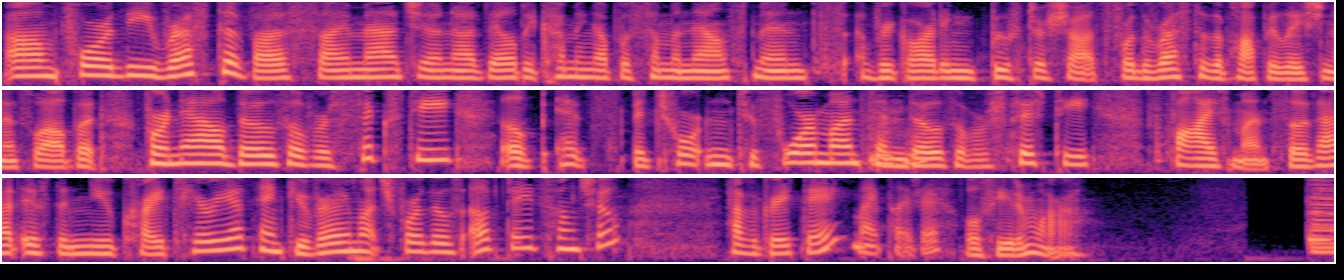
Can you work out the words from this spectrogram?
Um, for the rest of us, I imagine uh, they'll be coming up with some announcements regarding booster shots for the rest of the population as well. But for now, those over 60, it'll, it's been shortened to four months, and those over 50, five months. So that is the new criteria. Thank you very much for those updates, Hong Cho. Have a great day. My pleasure. We'll see you tomorrow. That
